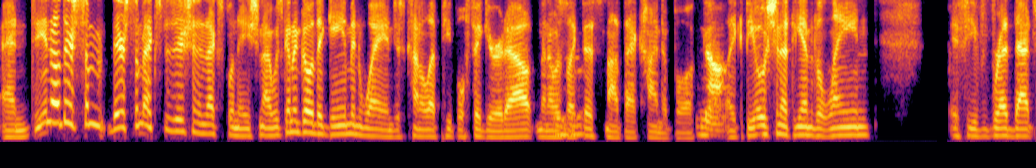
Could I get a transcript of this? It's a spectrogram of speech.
and you know there's some there's some exposition and explanation i was going to go the Gaiman way and just kind of let people figure it out and then i was like Mhm. that's not that kind of book no. like the ocean at the end of the lane if you've read that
